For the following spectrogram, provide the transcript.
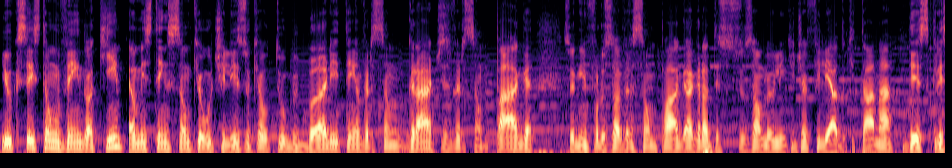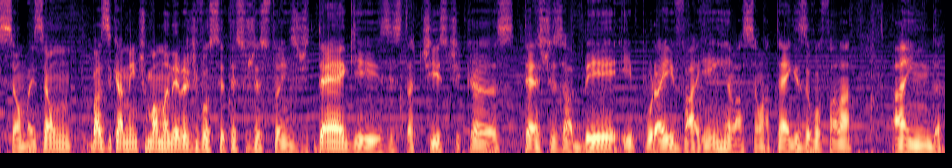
E o que vocês estão vendo aqui é uma extensão que eu utilizo, que é o TubeBuddy. Tem a versão grátis, versão paga. Se alguém for usar a versão paga, agradeço se usar o meu link de afiliado que está na descrição. Mas é um, basicamente uma maneira de você ter sugestões de tags, estatísticas, testes AB e por aí vai. Em relação a tags, eu vou falar ainda.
